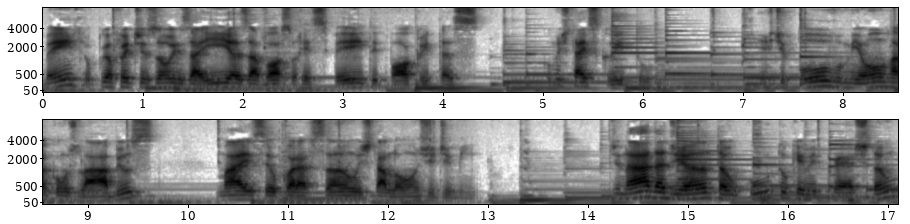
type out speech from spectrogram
Bem profetizou Isaías a vosso respeito, hipócritas, como está escrito: Este povo me honra com os lábios, mas seu coração está longe de mim. De nada adianta o culto que me prestam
